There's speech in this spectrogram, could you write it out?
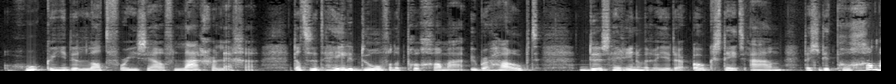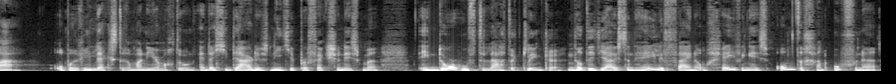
hoe kun je de lat voor jezelf lager leggen. Dat is het hele doel van het programma überhaupt. Dus herinneren we je er ook steeds aan dat je dit programma op een relaxtere manier mag doen. En dat je daar dus niet je perfectionisme in door hoeft te laten klinken. Dat dit juist een hele fijne omgeving is om te gaan oefenen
